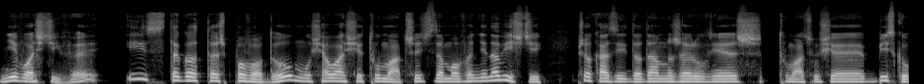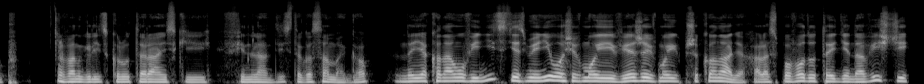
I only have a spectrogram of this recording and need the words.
niewłaściwy i z tego też powodu musiała się tłumaczyć za mowę nienawiści. Przy okazji dodam, że również tłumaczył się biskup ewangelicko-luterański w Finlandii z tego samego. No i jak ona mówi, nic nie zmieniło się w mojej wierze i w moich przekonaniach, ale z powodu tej nienawiści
